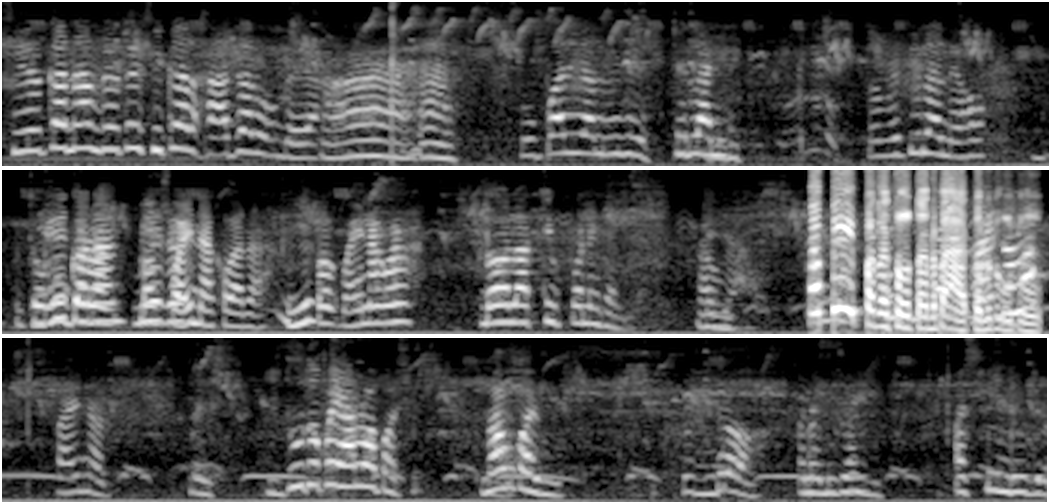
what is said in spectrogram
शेर का नाम रहते शिकार हाजर हो गया હા હા સુપારી આલવી છે ચલાની તમે ચીલા લે હો તો બે શું કરવાનું? જણા બે પગ પાઈ નાખવાના પગ ભાઈ નાખવાના દસ લાખ થી ઉપર નહીં ખાઈ Tapi pada tuh tanpa atau betul final કીધું તો પછી હાલવા પડશે નામ કહ્યું રુદ્ર અને બીજા અશ્વિન રુદ્ર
